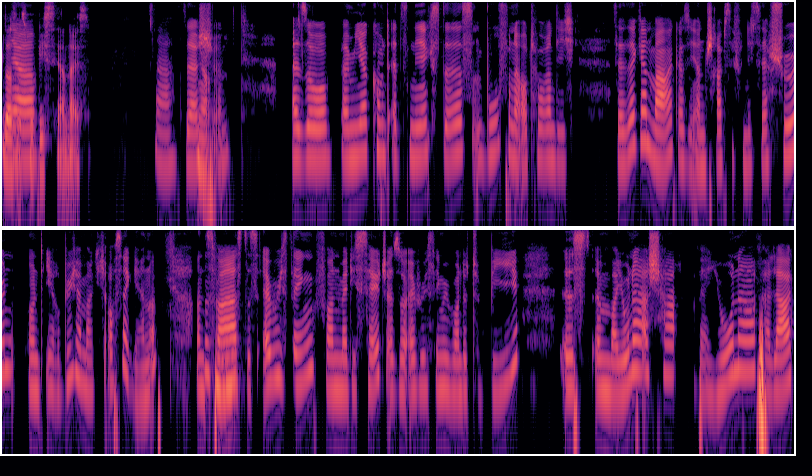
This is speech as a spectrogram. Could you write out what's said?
das ist Ja, wirklich sehr nice. ja, sehr Ja. schön. Also, bei mir kommt als Nächstes ein Buch von 'ner Autorin, die ich sehr, sehr gern mag. Also, ihren Schreibstil finde ich sehr schön und ihre Bücher mag ich auch sehr gerne. Und zwar Mhm. ist das „Everything“ von Maddie Sage, also „Everything We Wanted to Be“, ist im erscha Vajona Verlag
